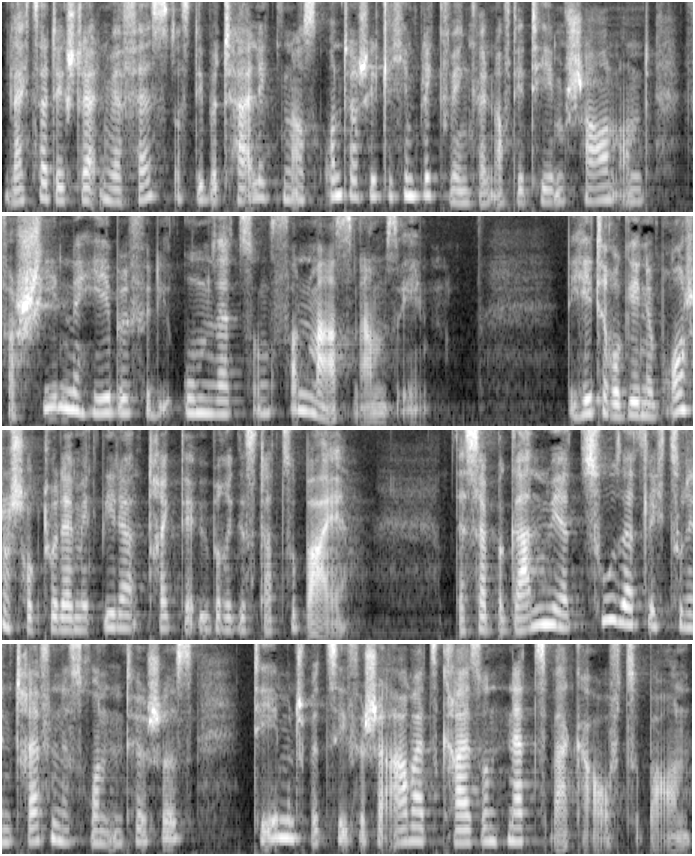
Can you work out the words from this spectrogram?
Gleichzeitig stellten wir fest, dass die Beteiligten aus unterschiedlichen Blickwinkeln auf die Themen schauen und verschiedene Hebel für die Umsetzung von Maßnahmen sehen. Die heterogene Branchenstruktur der Mitglieder trägt ja Übriges dazu bei. Deshalb begannen wir zusätzlich zu den Treffen des runden Tisches themenspezifische Arbeitskreise und Netzwerke aufzubauen,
